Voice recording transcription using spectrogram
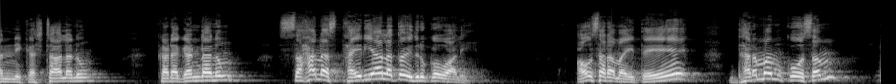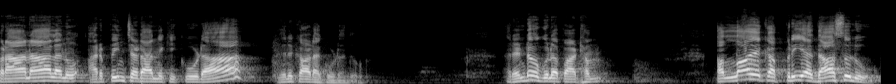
అన్ని కష్టాలను కడగండను సహన స్థైర్యాలతో ఎదుర్కోవాలి. అవసరమైతే ధర్మం కోసం ప్రాణాలను అర్పించడానికి కూడా వెనుకాడకూడదు. రెండవ గుణపాఠం అల్లా యొక్క ప్రియ దాసులు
